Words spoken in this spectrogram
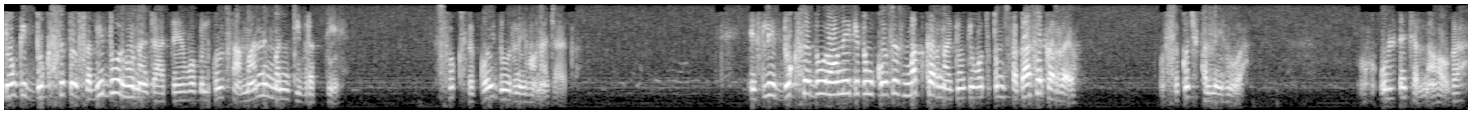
क्योंकि दुख से तो सभी दूर होना चाहते हैं, वो बिल्कुल सामान्य मन की वृत्ति है। सुख से कोई दूर नहीं होना चाहता। इसलिए दुख से दूर होने की तुम कोशिश मत करना, क्योंकि वो तो तुम सदा से कर रहे हो। उससे कुछ फल नहीं हुआ। उल्टे चलना होगा।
